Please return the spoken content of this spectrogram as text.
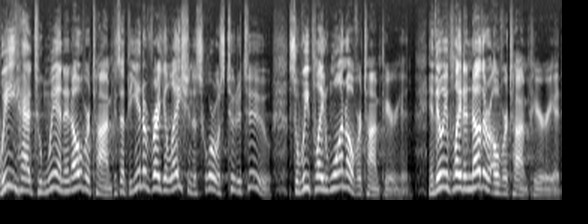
we had to win in overtime because at the end of regulation, the score was two to two. So we played one overtime period. And then we played another overtime period.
